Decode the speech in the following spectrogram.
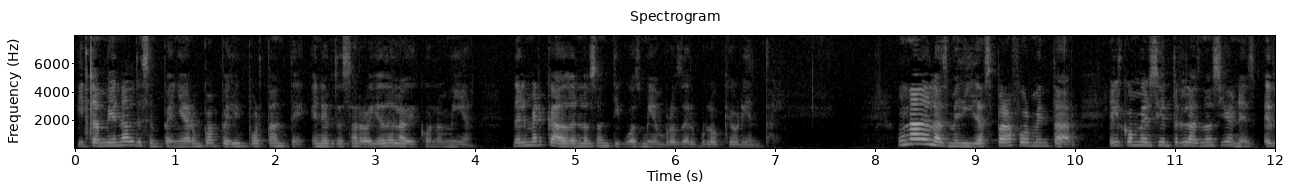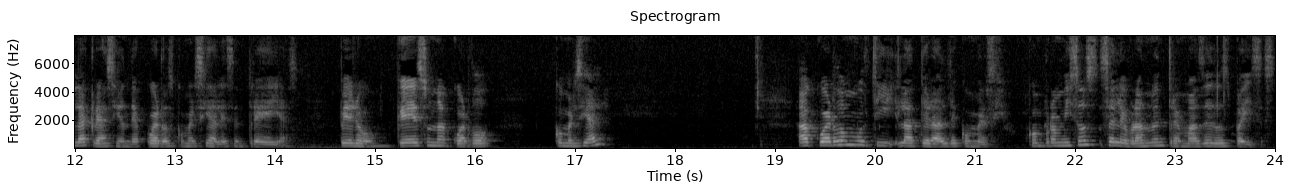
y también al desempeñar un papel importante en el desarrollo de la economía del mercado en los antiguos miembros del bloque oriental. Una de las medidas para fomentar el comercio entre las naciones es la creación de acuerdos comerciales entre ellas. Pero, ¿qué es un acuerdo comercial. Acuerdo multilateral de comercio. Compromisos celebrando entre más de dos países,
